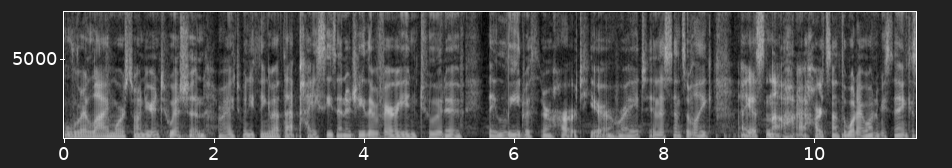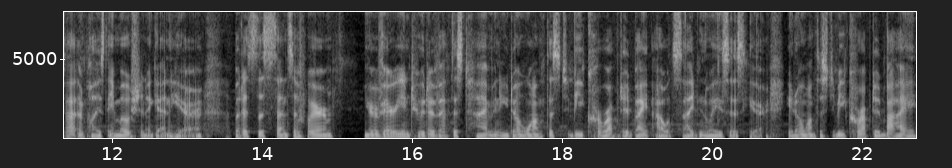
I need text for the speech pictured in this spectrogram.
rely more so on your intuition, right? When you think about that Pisces energy, they're very intuitive. They lead with their heart here, right? In the sense of like, I guess not heart's not the what I want to be saying because that implies the emotion again here, but it's the sense of where you're very intuitive at this time and you don't want this to be corrupted by outside noises here. You don't want this to be corrupted by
